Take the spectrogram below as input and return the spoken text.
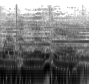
Well, hello there.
